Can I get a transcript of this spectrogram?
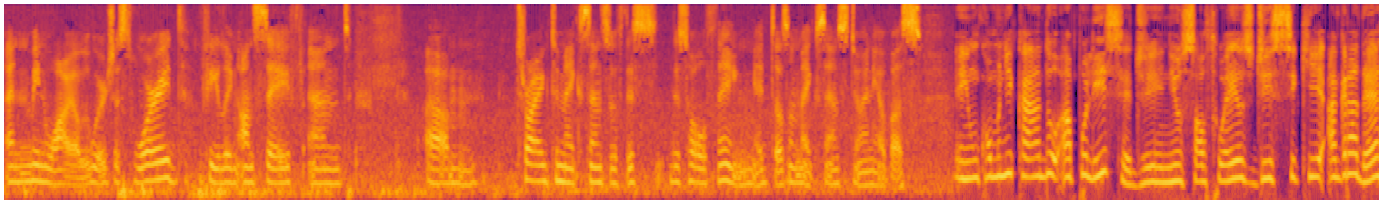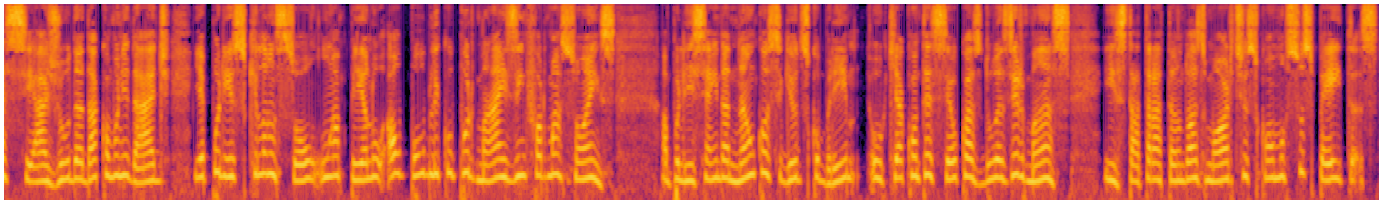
and meanwhile, we're just worried, feeling unsafe, and um, trying to make sense of this, this whole thing. It doesn't make sense to any of us. Em um comunicado, a polícia de New South Wales disse que agradece a ajuda da comunidade e é por isso que lançou um apelo ao público por mais informações. A polícia ainda não conseguiu descobrir o que aconteceu com as duas irmãs e está tratando as mortes como suspeitas.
